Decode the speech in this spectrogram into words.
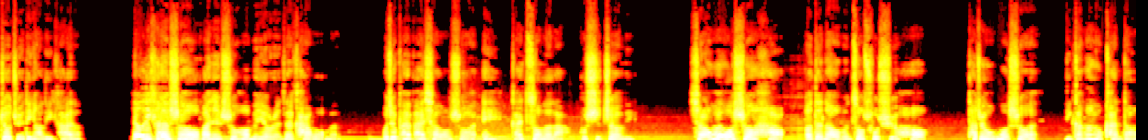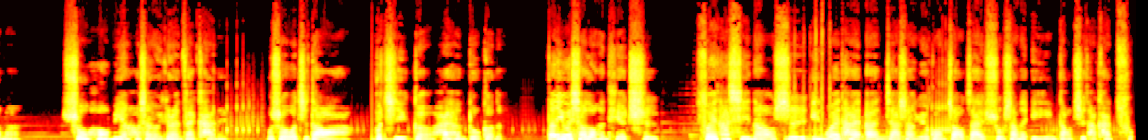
就决定要离开了。要离开的时候，我发现树后面有人在看我们，我就拍拍小龙说：“哎，该走了啦，不是这里。”小龙回我说：“好。”而等到我们走出去后，他就问我说：“你刚刚有看到吗？”树后面好像有一个人在看诶，我说我知道啊，不止一个，还很多个呢。但因为小龙很贴齿，所以他洗脑是因为太暗，加上月光照在树上的阴影，导致他看错。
